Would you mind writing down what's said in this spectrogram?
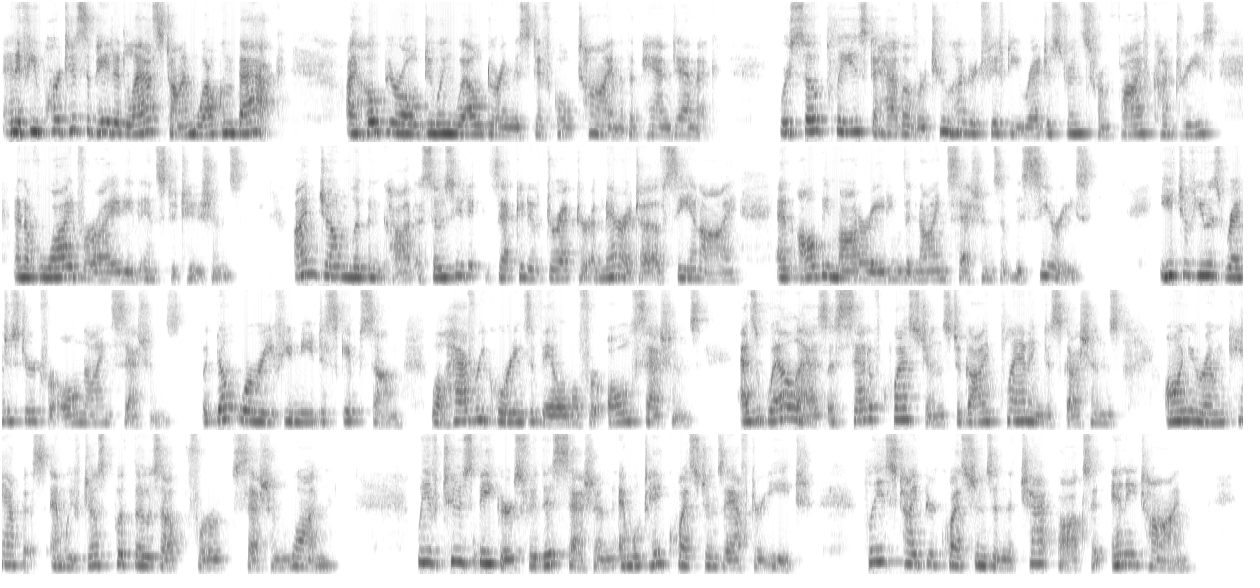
And if you participated last time, welcome back. I hope you're all doing well during this difficult time of the pandemic. We're so pleased to have over 250 registrants from five countries and a wide variety of institutions. I'm Joan Lippincott, Associate Executive Director Emerita of CNI, and I'll be moderating the nine sessions of this series. Each of you is registered for all nine sessions. But don't worry if you need to skip some. We'll have recordings available for all sessions, as well as a set of questions to guide planning discussions on your own campus. And we've just put those up for session one. We have two speakers for this session and we'll take questions after each. Please type your questions in the chat box at any time.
